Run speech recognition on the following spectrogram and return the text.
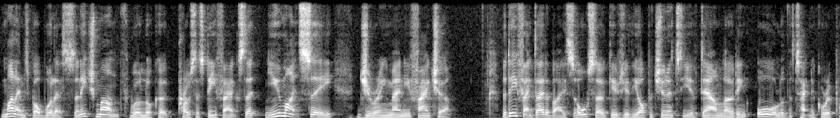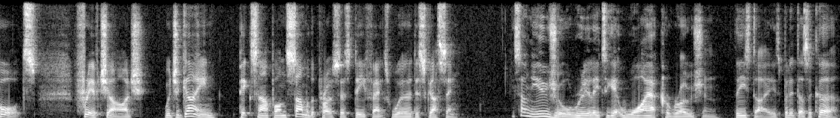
My name's Bob Willis and each month we'll look at process defects that you might see during manufacture. The Defect Database also gives you the opportunity of downloading all of the technical reports free of charge, which again picks up on some of the process defects we're discussing. It's unusual really to get wire corrosion these days, but it does occur.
